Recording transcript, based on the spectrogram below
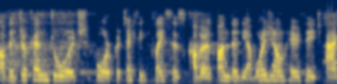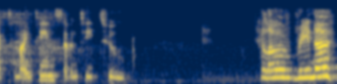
of the Juukan Gorge for protecting places covered under the Aboriginal Heritage Act 1972. Hello, Rina.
